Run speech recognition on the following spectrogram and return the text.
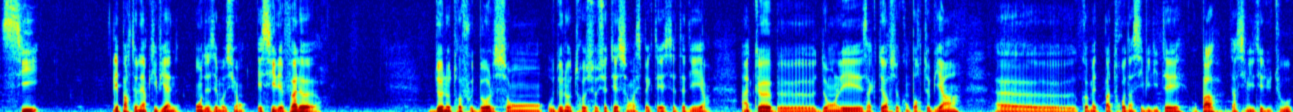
si les partenaires qui viennent ont des émotions et si les valeurs de notre football sont, ou de notre société sont respectées, c'est-à-dire un club euh, dont les acteurs se comportent bien, euh, commettent pas trop d'incivilité ou pas d'incivilité du tout,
